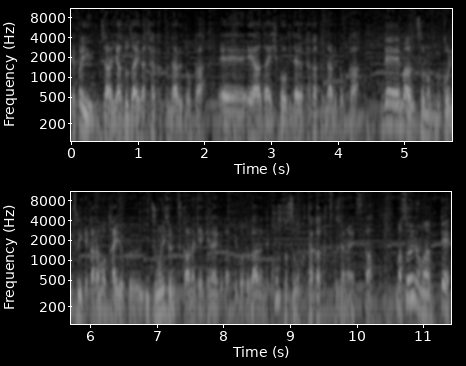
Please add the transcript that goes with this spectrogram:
やっぱり、じゃあ宿代が高くなるとか、えー、エア代、飛行機代が高くなるとか、で、まあ、その向こうについてからも体力、いつも以上に使わなきゃいけないとかっていうことがあるんで、コストすごく高くつくじゃないですか。まあ、そういうのもあって、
